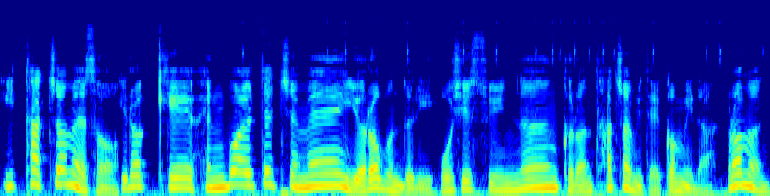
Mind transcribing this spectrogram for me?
이 타점에서 횡보할 때쯤에 여러분들이 보실 수 있는 그런 타점이 될 겁니다. 그러면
